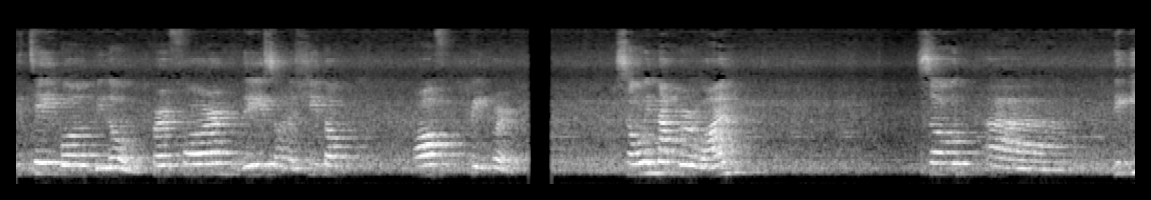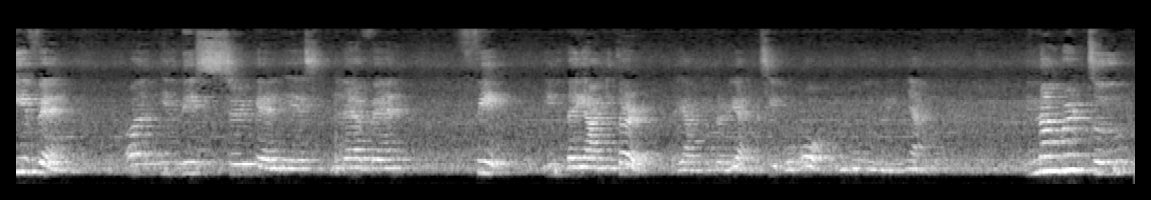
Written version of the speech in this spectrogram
the table below. Perform this on a sheet of, of paper. So, in number 1, so, uh, the given on, in this circle is 11 feet in diameter. Diameter yan, kasi buo, yung niya. In number 2,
